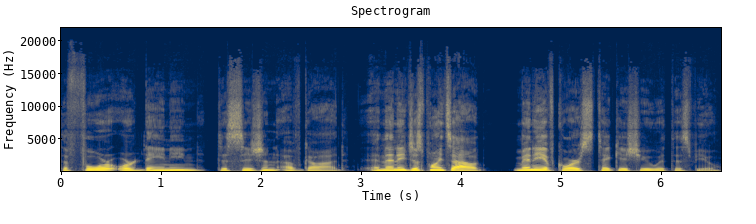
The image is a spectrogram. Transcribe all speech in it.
the foreordaining decision of God. And then he just points out many, of course, take issue with this view.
